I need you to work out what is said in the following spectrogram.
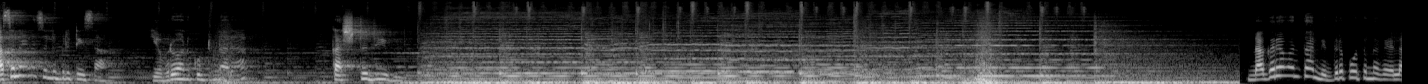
అసలైన సెలబ్రిటీసా ఎవరు అనుకుంటున్నారా? కష్టజీవులు. నగరమంతా నిద్రపోతున్న వేళ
